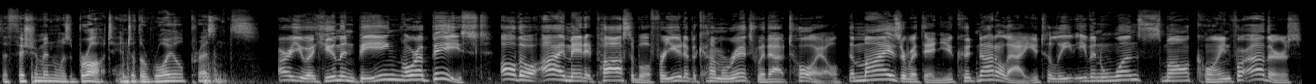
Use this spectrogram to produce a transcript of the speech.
the fisherman was brought into the royal presence. Are you a human being or a beast? Although I made it possible for you to become rich without toil, the miser within you could not allow you to leave even one small coin for others.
